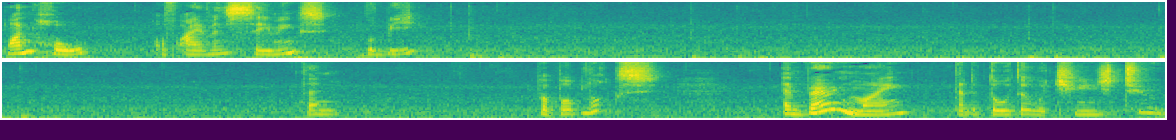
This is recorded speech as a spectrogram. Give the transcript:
one whole of Ivan's savings would be then purple blocks. And bear in mind that the total would change too.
